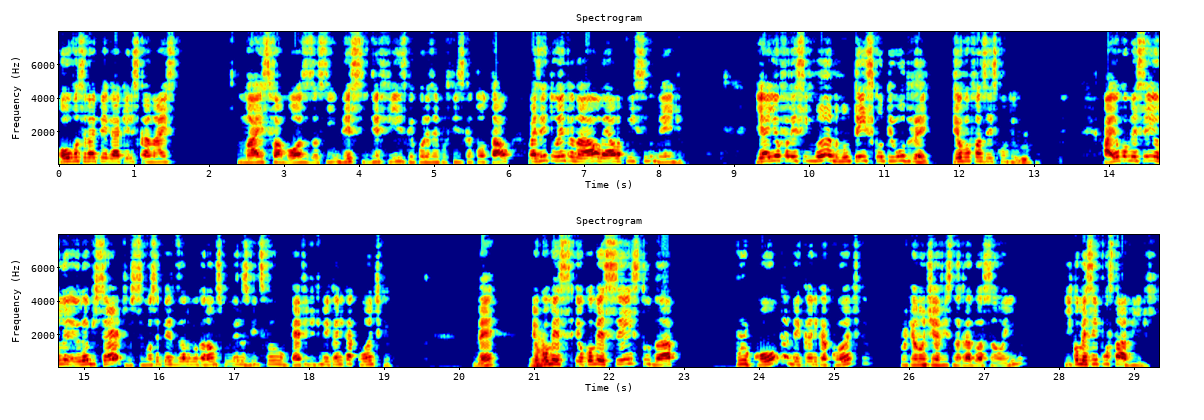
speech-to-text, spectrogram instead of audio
Ou você vai pegar aqueles canais mais famosos assim, de, de física, por exemplo, física total. Mas aí tu entra na aula, é aula pro ensino médio. E aí eu falei assim, mano, não tem esse conteúdo, velho. Eu vou fazer esse conteúdo. Aí eu comecei, eu, eu, lembro certo, se você pesquisar no meu canal, um dos primeiros vídeos foi um é vídeo de mecânica quântica. Né? Eu, uhum. comecei, eu comecei a estudar por conta mecânica quântica, porque eu não tinha visto na graduação ainda, e comecei a postar vídeos.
